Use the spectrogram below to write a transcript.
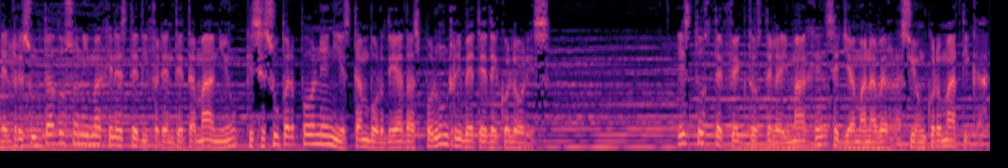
El resultado son imágenes de diferente tamaño que se superponen y están bordeadas por un ribete de colores. Estos defectos de la imagen se llaman aberración cromática.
